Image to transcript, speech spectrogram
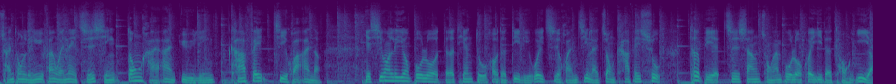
传统领域范围内执行东海岸雨林咖啡计划案呢，也希望利用部落得天独厚的地理位置环境来种咖啡树，特别支商崇安部落会议的同意哦。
